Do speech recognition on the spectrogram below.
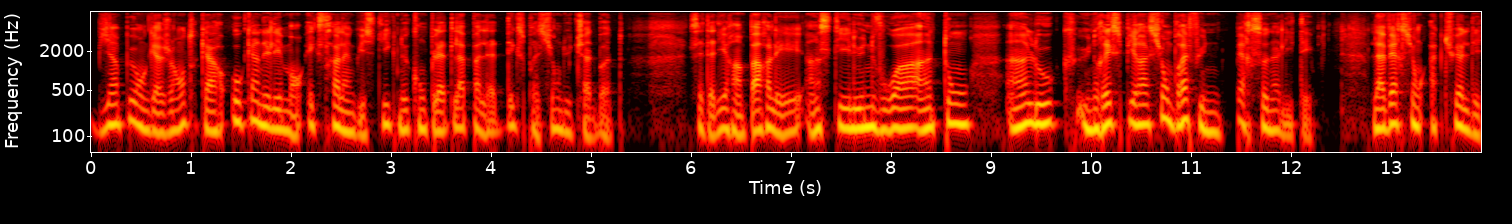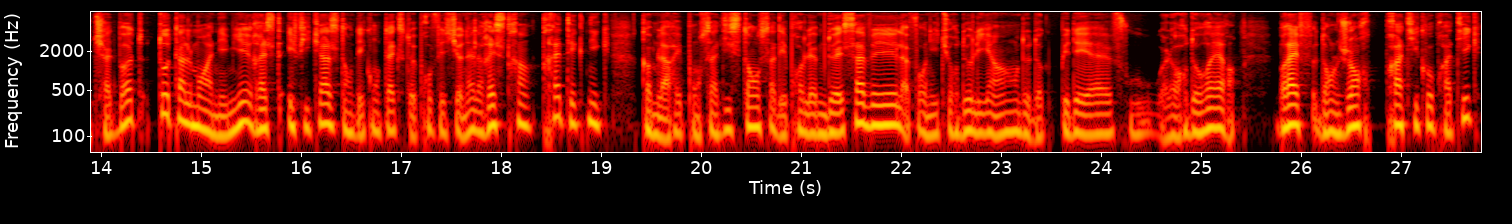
bien peu engageante car aucun élément extralinguistique ne complète la palette d'expression du chatbot c'est-à-dire un parler, un style, une voix, un ton, un look, une respiration, bref, une personnalité. La version actuelle des chatbots, totalement anémiée, reste efficace dans des contextes professionnels restreints, très techniques, comme la réponse à distance à des problèmes de SAV, la fourniture de liens, de doc PDF ou alors d'horaires. Bref, dans le genre pratico-pratique,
